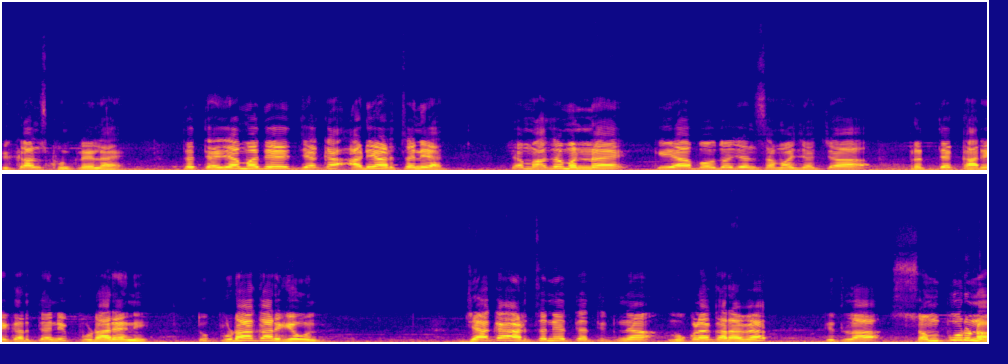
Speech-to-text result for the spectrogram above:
विकास खुंटलेला आहे तर त्याच्यामध्ये ज्या काय अडीअडचणी आहेत त्या माझं म्हणणं आहे की या बौद्धजन समाजाच्या प्रत्येक कार्यकर्त्यांनी पुढाऱ्यांनी तू पुढाकार घेऊन ज्या काय अडचणी आहेत त्या तिथल्या मोकळ्या कराव्यात. तिथला संपूर्ण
